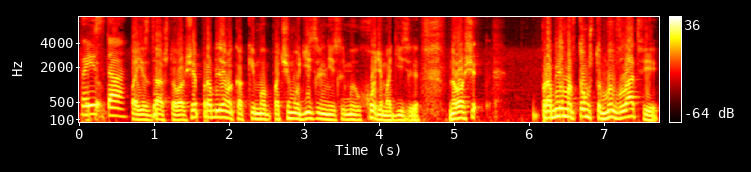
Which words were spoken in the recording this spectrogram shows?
поезда. Это, поезда, что вообще проблема, каким, почему дизель, если мы уходим от дизеля. Но вообще проблема в том, что мы в Латвии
